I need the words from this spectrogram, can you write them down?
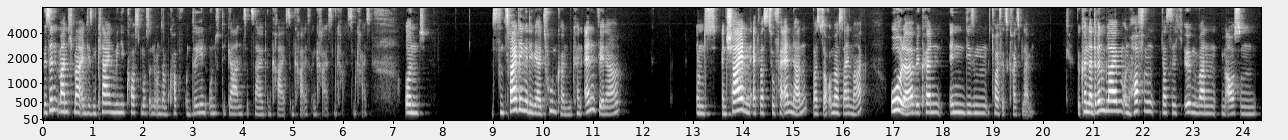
Wir sind manchmal in diesem kleinen Mini-Kosmos in unserem Kopf und drehen uns die ganze Zeit im Kreis, im Kreis, im Kreis, im Kreis, im Kreis. Und es sind zwei Dinge, die wir halt tun können. Wir können entweder uns entscheiden, etwas zu verändern, was es auch immer sein mag, oder wir können in diesem Teufelskreis bleiben. Wir können da drin bleiben und hoffen, dass sich irgendwann im Außen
